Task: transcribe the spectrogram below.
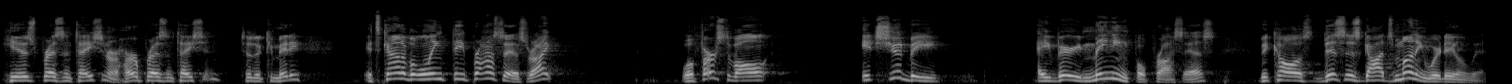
his presentation or her presentation to the committee. It's kind of a lengthy process, right? Well, first of all, it should be a very meaningful process because this is God's money we're dealing with.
